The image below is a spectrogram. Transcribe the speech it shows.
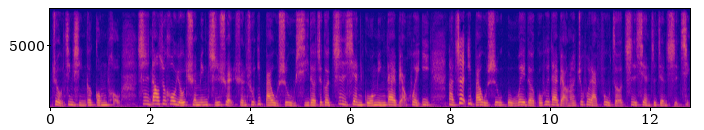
就有进行一个公投，是到最后由全民直选选出一百五十五席的这个制宪国民代表会议。那这一百五十五位的国会代表呢，就会来负责制宪这件事情。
